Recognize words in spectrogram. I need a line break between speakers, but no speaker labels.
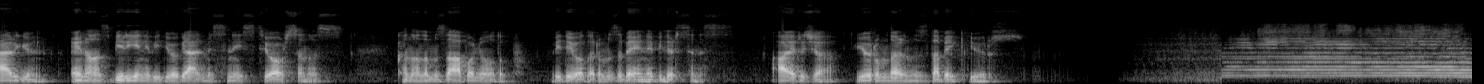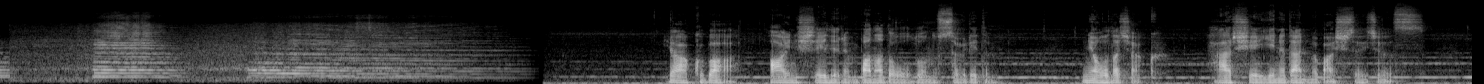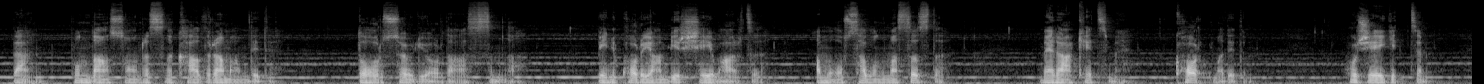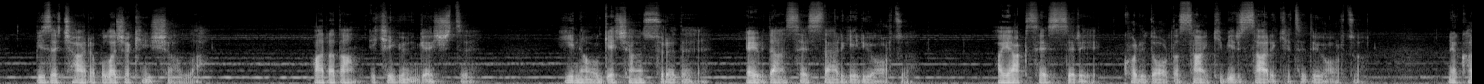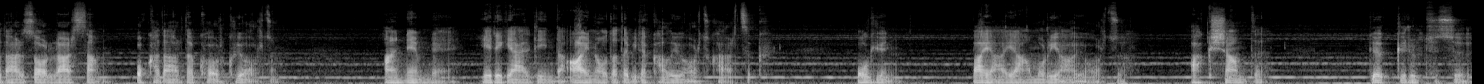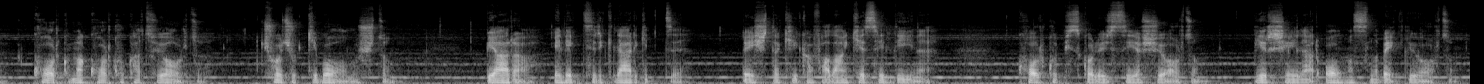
her gün en az bir yeni video gelmesini istiyorsanız kanalımıza abone olup videolarımızı beğenebilirsiniz. Ayrıca yorumlarınızı da bekliyoruz. Yakup'a aynı şeylerin bana da olduğunu söyledim. Ne olacak? Her şeye yeniden mi başlayacağız? Ben bundan sonrasını kaldıramam dedi. Doğru söylüyordu aslında. Beni koruyan bir şey vardı ama o savunmasızdı. Merak etme, korkma dedim. Hocaya gittim. Bize çare bulacak inşallah. Aradan iki gün geçti. Yine o geçen sürede evden sesler geliyordu. Ayak sesleri koridorda sanki birisi hareket ediyordu. Ne kadar zorlarsam o kadar da korkuyordum. Annemle yeri geldiğinde aynı odada bile kalıyorduk artık. O gün bayağı yağmur yağıyordu. Akşamdı. Gök gürültüsü korkuma korku katıyordu. Çocuk gibi olmuştum. Bir ara elektrikler gitti. Beş dakika falan kesildi yine. Korku psikolojisi yaşıyordum. Bir şeyler olmasını bekliyordum.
